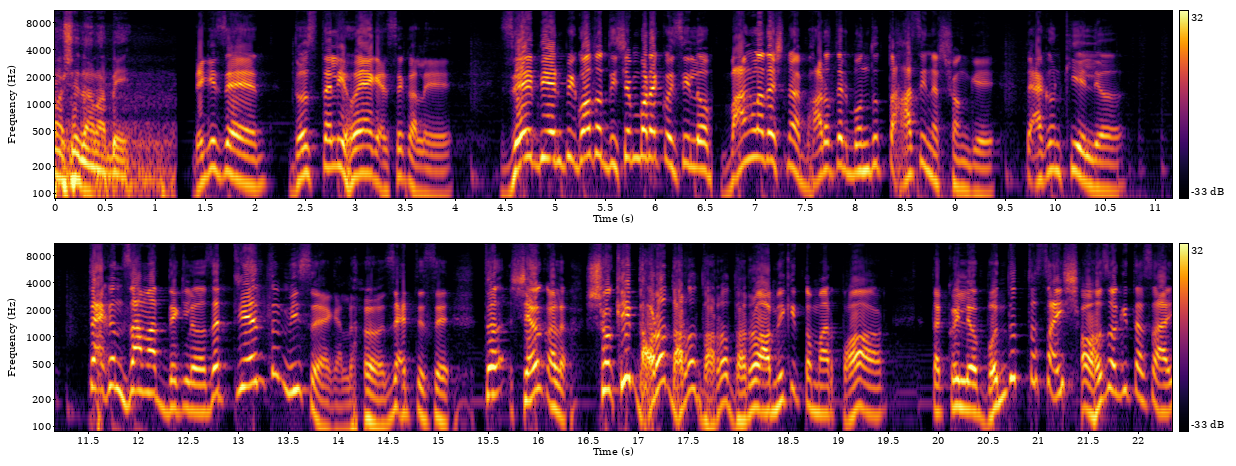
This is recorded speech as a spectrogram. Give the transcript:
পাশে দাঁড়াবে। দেখেছেন, দোস্তালি হয়ে গেছে কলে। যে বিএনপি গত ডিসেম্বরে কইছিল, বাংলাদেশ নয়, ভারতের বন্ধুত্ব হাসিনার সঙ্গে। তো এখন কি এলো তো এখন জামাত দেখল যে ট্রেন তো মিস হয়ে গেল, যাইতেছে। তো সেও কল, সখী, ধরো ধরো ধরো ধরো, আমি কি তোমার পর? তা কইল, বন্ধুত্ব চাই, সহযোগিতা চাই,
